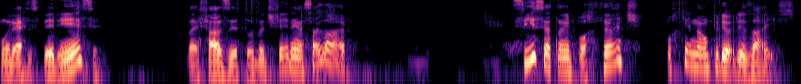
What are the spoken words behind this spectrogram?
por essa experiência vai fazer toda a diferença agora. Se isso é tão importante, por que não priorizar isso?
